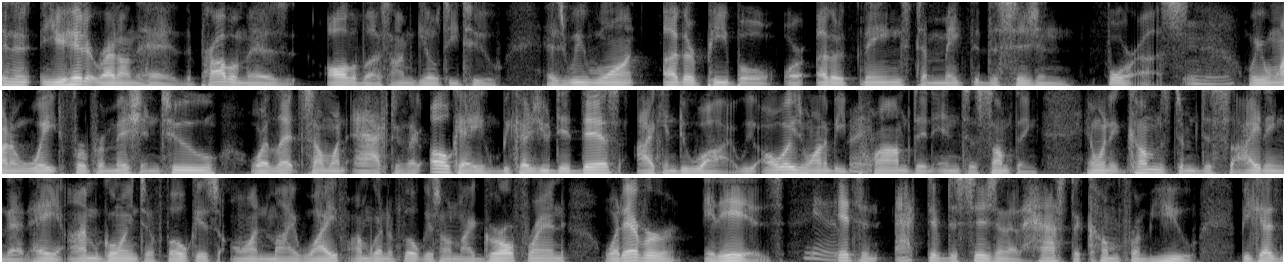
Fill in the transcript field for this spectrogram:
and you hit it right on the head. The problem is all of us, I'm guilty too, is we want other people or other things to make the decision for us. Mm-hmm. We want to wait for permission to or let someone act as like, okay, because you did this, I can do Y. We always want to be Right. prompted into something. And when it comes to deciding that, hey, I'm going to focus on my wife, I'm going to focus on my girlfriend, whatever it is, Yeah. it's an active decision that has to come from you because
